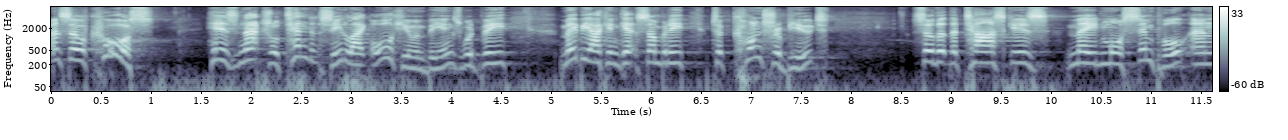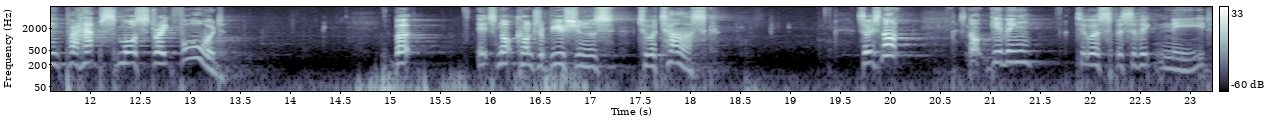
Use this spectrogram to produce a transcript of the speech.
And so, of course, his natural tendency, like all human beings, would be maybe I can get somebody to contribute so that the task is made more simple and perhaps more straightforward. But it's not contributions to a task. So it's not, it's not giving to a specific need.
